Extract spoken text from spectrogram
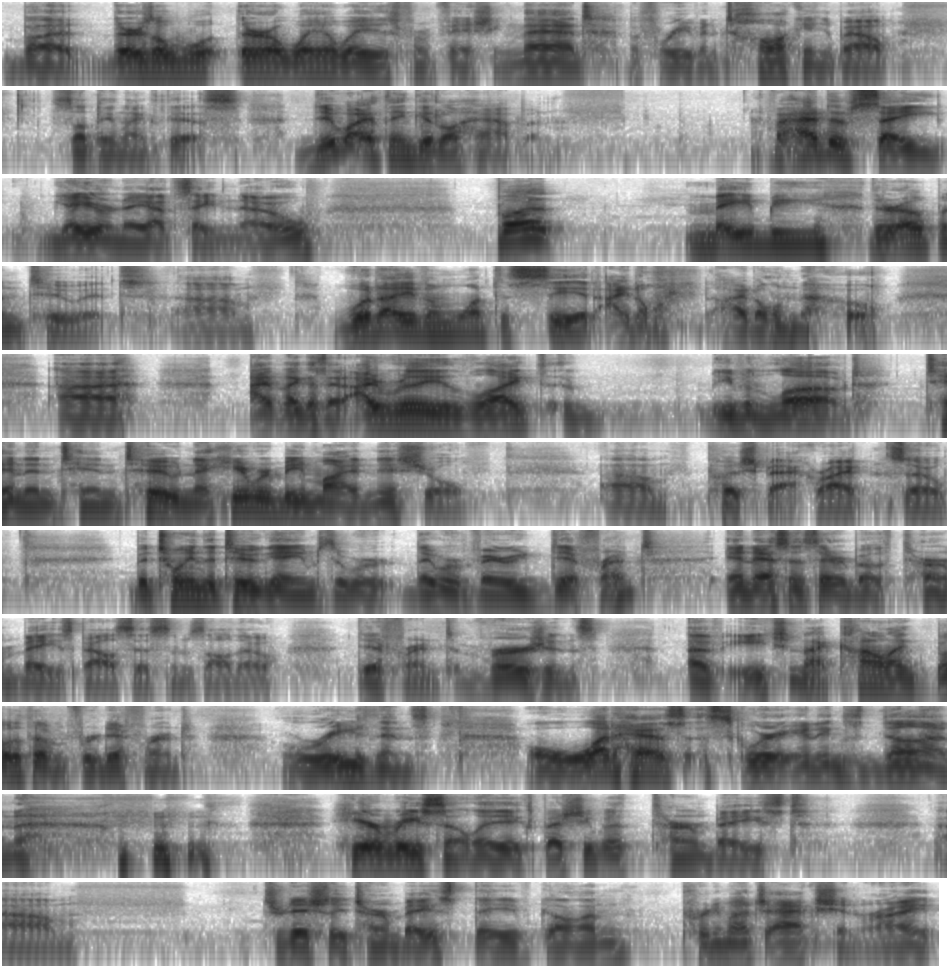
But there's a they're a way away from finishing that before even talking about something like this. Do I think it'll happen? If I had to say yay or nay, I'd say no. But maybe they're open to it. Um, would I even want to see it? I don't. I don't know. Uh, I like I said, I really liked, even loved ten and ten too. Now here would be my initial um, pushback, right? So between the two games, they were they were very different. In essence, they were both turn-based battle systems, although different versions of each, and I kind of like both of them for different reasons. What has Square Enix done here recently, especially with turn based? Um, traditionally, turn based, they've gone pretty much action, right?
